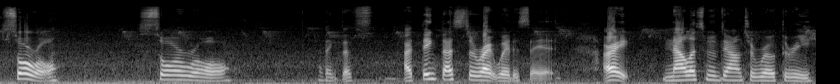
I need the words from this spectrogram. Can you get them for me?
Sorrel. Sorrel. I think that's I think that's the right way to say it. All right, now let's move down to row three.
